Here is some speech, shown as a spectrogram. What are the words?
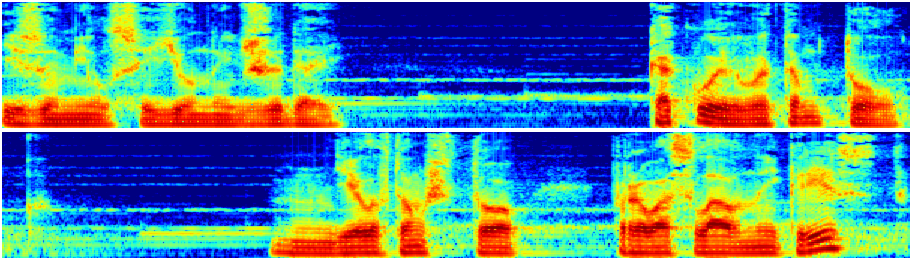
изумился юный джедай. «Какой в этом толк?» «Дело в том, что православный крест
